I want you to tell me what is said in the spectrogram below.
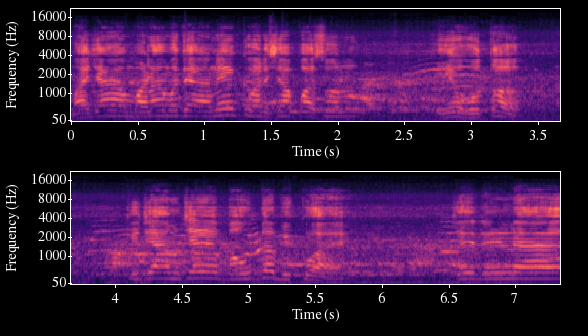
माझ्या मनामध्ये अनेक वर्षापासून हे होतं की जे आमचे बौद्ध भिक्खू आहे जे निर्णय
